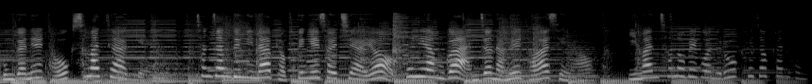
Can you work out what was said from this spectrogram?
공간을 더욱 스마트하게 천장등이나 벽 등에 설치하여 편리함과 안전함을 더하세요. 21,500원으로 쾌적한 공간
